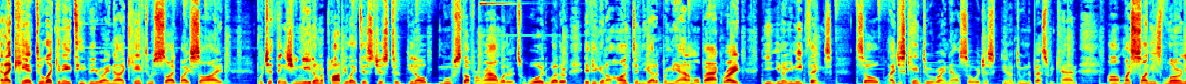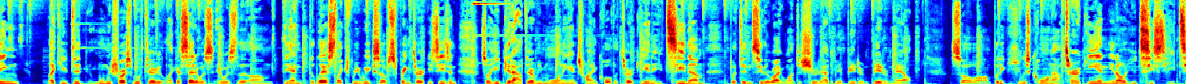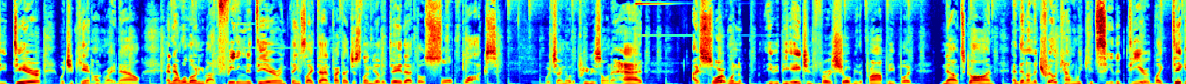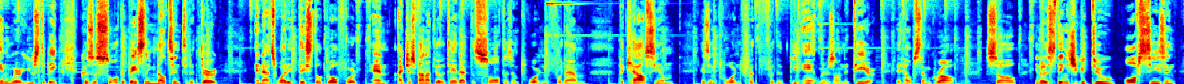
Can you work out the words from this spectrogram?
And I can't do like an ATV right now. I can't do a side by side, which are things you need on a property like this just to, you know, move stuff around, whether it's wood, whether if you're to hunt and you got to bring the animal back, right? You, you, know, you need things. So I just can't do it right now. So we're just, you know, doing the best we can. Uh, my son, he's learning like you did when we first moved here. Like I said, it was it was the um, the end, the last like three weeks of spring turkey season. So he'd get out there every morning and try and call the turkey and he'd see them, but didn't see the right one to shoot. It had to be a beater beater male. So, um, but he, he was calling out turkey, and you know he'd see he'd see deer, which you can't hunt right now. And now we're learning about feeding the deer and things like that. In fact, I just learned the other day that those salt blocks, which I know the previous owner had, I saw it when the the agent first showed me the property, but now it's gone. And then on the trail cam, we could see the deer like digging where it used to be because the salt it basically melts into the dirt, and that's why they, they still go for it. And I just found out the other day that the salt is important for them. The calcium is important for for the, the antlers on the deer. It helps them grow. So you know, there's things you could do off season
